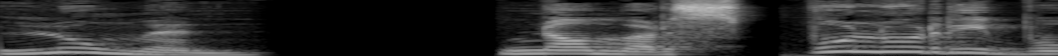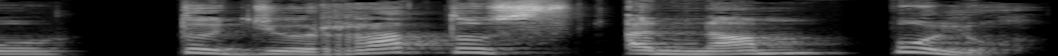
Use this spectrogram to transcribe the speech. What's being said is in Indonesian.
Lumen nomor 10760.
